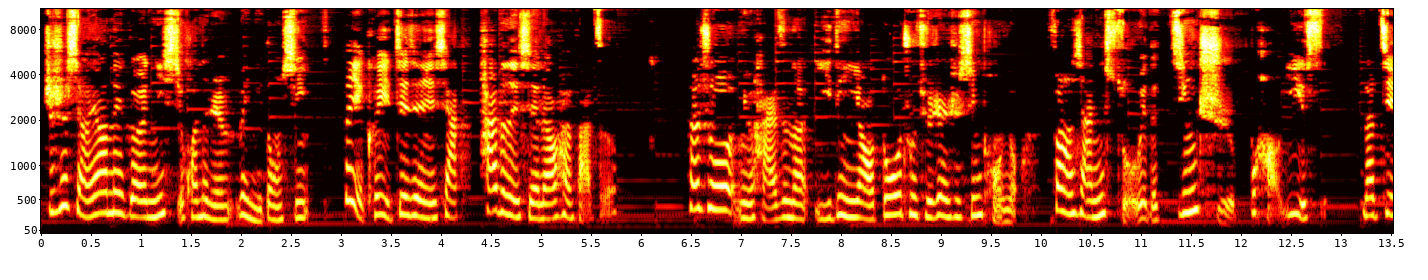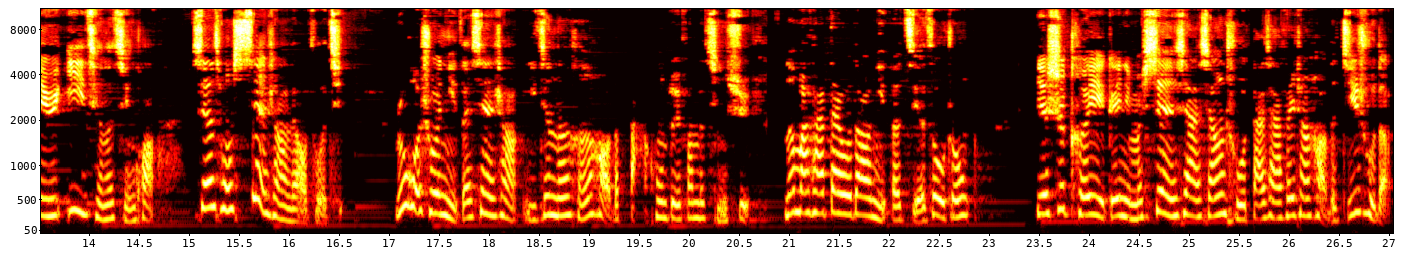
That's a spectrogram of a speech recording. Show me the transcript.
只是想要那个你喜欢的人为你动心，那也可以借鉴一下他的那些撩汉法则。他说，女孩子呢一定要多出去认识新朋友，放下你所谓的矜持不好意思。那介于疫情的情况，先从线上聊做起。如果说你在线上已经能很好的把控对方的情绪，能把他带入到你的节奏中，也是可以给你们线下相处打下非常好的基础的。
